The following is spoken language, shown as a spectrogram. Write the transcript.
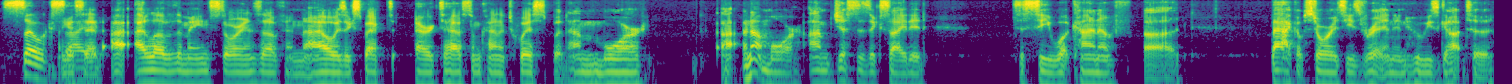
so Like excited. I said, I, I love the main story and stuff, and I always expect Erik to have some kind of twist, but I'm more, uh, not more. I'm just as excited to see what kind of uh, backup stories he's written and who he's got to.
